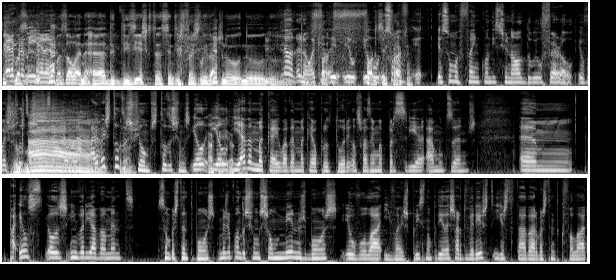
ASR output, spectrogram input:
Era para mim, era. Mas, oh, Ana, di- dizias que te sentiste fragilidades no. no, no Não, não, não. aquilo- eu, eu, eu, e sou uma, eu- sou uma fã incondicional do Will Ferrell. Eu vejo Junto todos os. Ah, Ah, eu vejo todos os filmes, todos os filmes. Ele, Ok, ele ok. e Adam McKay, o Adam McKay é o produtor, eles fazem uma parceria há muitos anos. Hum, pá, eles, eles invariavelmente são bastante bons, mesmo quando os filmes são menos bons, eu vou lá e vejo. Por isso não podia deixar de ver este e este está a dar bastante que falar.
